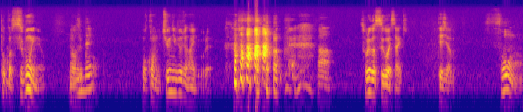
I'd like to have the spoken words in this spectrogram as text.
とかすごいのよ。なぜか。わかんない。中二病じゃないよ俺。えあ。それがすごい最近。デジャそうなの？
